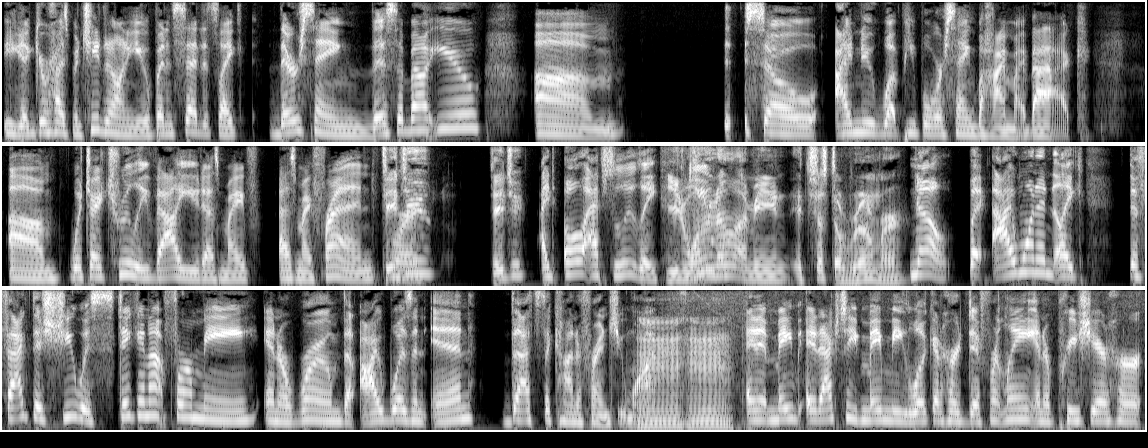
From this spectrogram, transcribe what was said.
your husband cheated on you," but instead it's like they're saying this about you. Um, so I knew what people were saying behind my back, um, which I truly valued as my as my friend. Did you? Did you? I, oh, absolutely. You'd want to You- know? I mean, it's just a rumor. No, but I wanted like the fact that she was sticking up for me in a room that I wasn't in. That's the kind of friend you want, Mm-hmm. and it made it actually made me look at her differently and appreciate her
